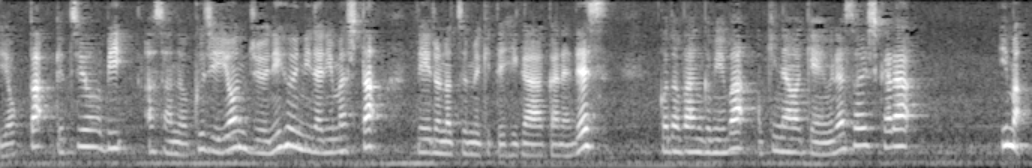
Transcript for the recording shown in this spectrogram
4日月曜日朝の9時42分になりました。音色の紡ぎ手日川茜です。この番組は沖縄県浦添市から今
